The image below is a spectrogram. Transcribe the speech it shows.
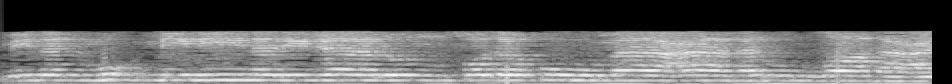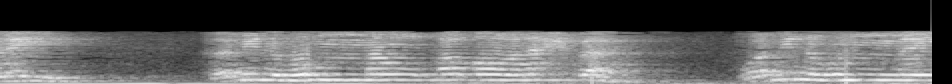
من المؤمنين رجال صدقوا ما عاهدوا الله عليه. فمنهم من قضى نحبه ومنهم من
